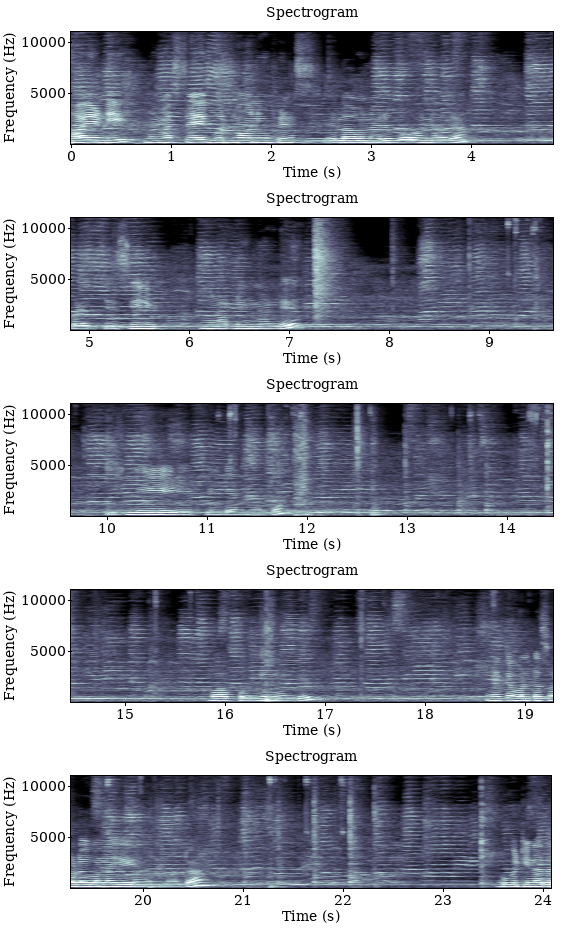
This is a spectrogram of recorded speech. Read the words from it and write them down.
హాయ్ అండి. నమస్తే గుడ్ మార్నింగ్ ఫ్రెండ్స్. ఎలా ఉన్నారు? బాగున్నారా? ఇక్కడ వచ్చేసి మార్నింగ్ అండి ఇడ్లీ పిండి అనమాట బాగా పొంగిందండి. నేనైతే వంట సోడా కొన్నా చేయనమాట ఒకటిన్నర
